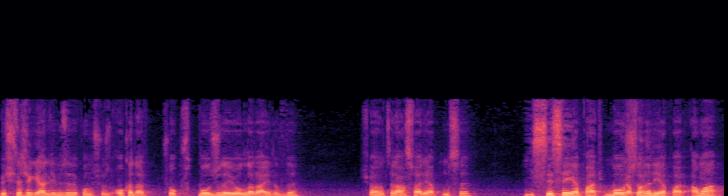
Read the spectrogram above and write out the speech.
Beşiktaş'a geldiğimizde de konuşuyoruz. O kadar çok futbolcuyla yollar ayrıldı. Şu anda transfer yapması istese yapar, borçlanır yapar, ama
